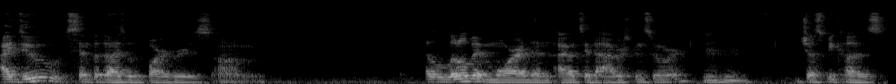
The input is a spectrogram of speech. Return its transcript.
I do sympathize with barbers um, a little bit more than I would say the average consumer, hmm just because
